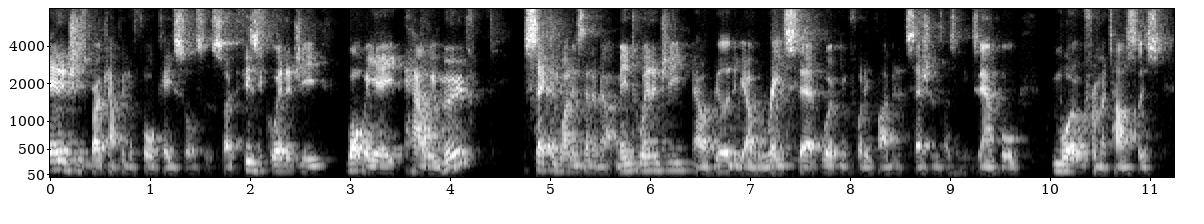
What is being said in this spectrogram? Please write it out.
energy is broken up into four key sources. So physical energy, what we eat, how we move. Second one is then about mental energy, our ability to be able to reset, working 45 minute sessions as an example, work from a task list.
